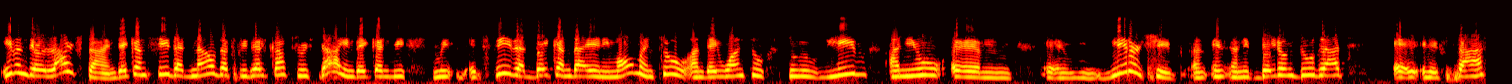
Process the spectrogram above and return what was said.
even their lifetime, they can see that now that Fidel Castro is dying, they can be re, see that they can die any moment too, and they want to to leave a new um, um, leadership. And, and if they don't do that, uh, fast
